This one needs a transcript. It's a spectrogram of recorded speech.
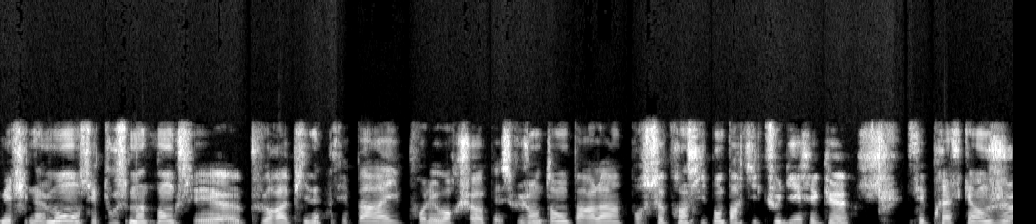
mais finalement, on sait tous maintenant que c'est euh, plus rapide. C'est pareil pour les workshops. Et ce que j'entends par là, pour ce principe en particulier, c'est que c'est presque un jeu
